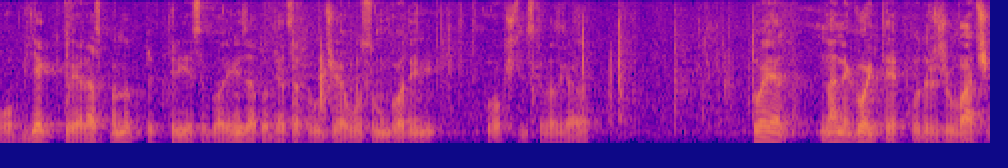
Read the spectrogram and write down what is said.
објект кој е распаднат пред 30 години, затоа децата учеа 8 години во општинската зграда. Тој е на негоите подржувачи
